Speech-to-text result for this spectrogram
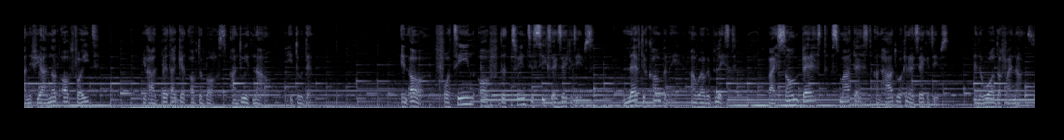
And if you are not up for it, you had better get off the bus and do it now, he told them. In all, 14 of the 26 executives left the company and were replaced by some best, smartest, and hardworking executives in the world of finance.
